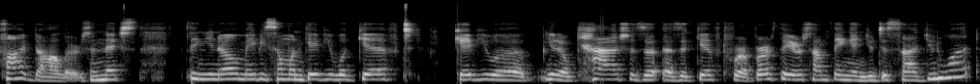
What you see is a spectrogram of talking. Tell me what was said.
$5. And next thing you know, maybe someone gave you a gift gave you a you know cash as a as a gift for a birthday or something and you decide you know what?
